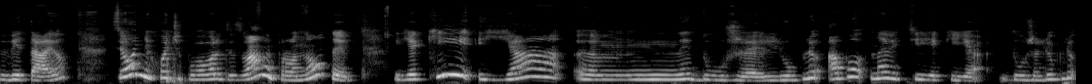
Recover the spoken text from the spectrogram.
Вітаю! Сьогодні хочу поговорити з вами про ноти, які я ем, не дуже люблю, або навіть ті, які я дуже люблю,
